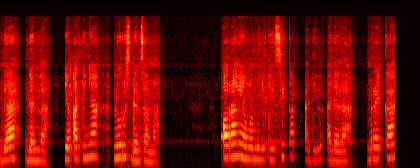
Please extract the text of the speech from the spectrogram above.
Da, dan La, yang artinya lurus dan sama. Orang yang memiliki sikap adil adalah mereka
